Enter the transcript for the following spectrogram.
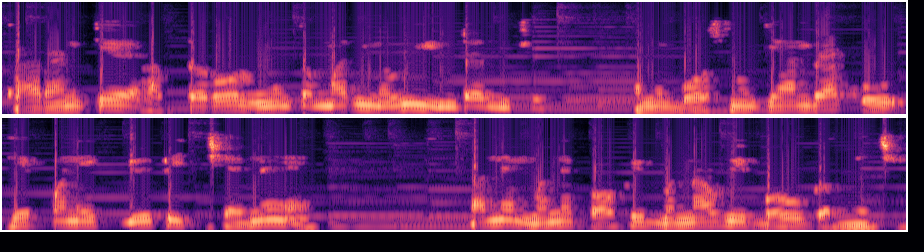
કારણ કે આફ્ટર ઓલ હું તમારી નવી ઇન્ટર્ન છું. અને બોસનું ધ્યાન રાખવું એ પણ એક ડ્યુટી છે ને. અને મને કોફી બનાવવી બહુ ગમે છે.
